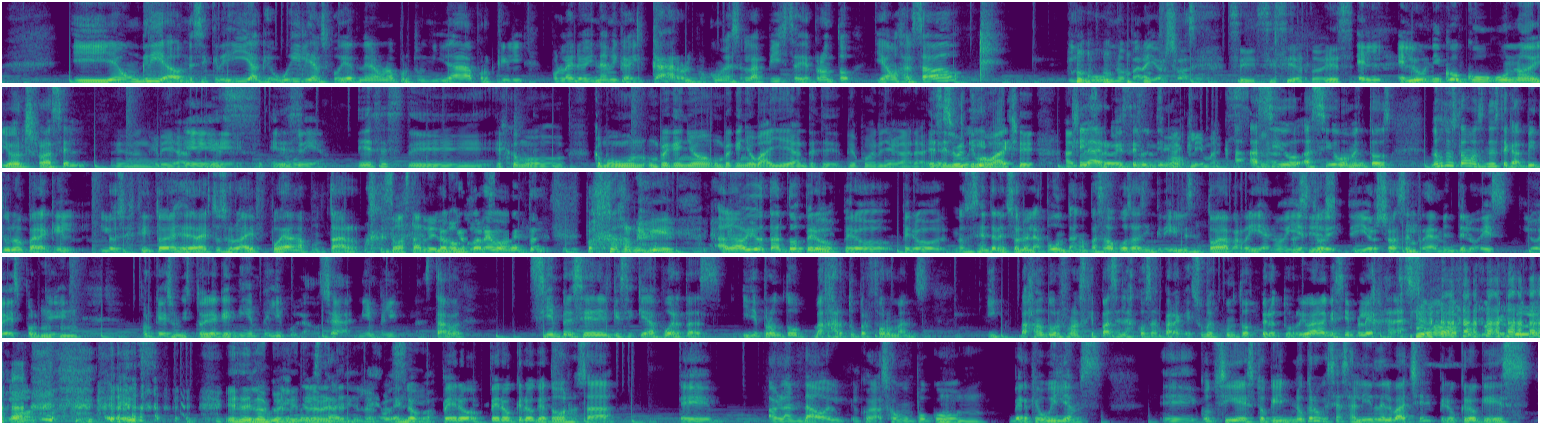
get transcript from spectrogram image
Y llega Hungría, donde se creía que Williams podía tener una oportunidad porque por la aerodinámica del carro y por cómo iba a ser la pista. Y de pronto llegamos al sábado y Q1 para George Russell. Sí, sí, cierto. Es el, el único Q1 de George Russell en Hungría. Eh, en Hungría es este es como, como un, pequeño, un pequeño valle antes de, poder llegar a. Es el último bache antes Claro, es el último. clímax. Ha, sido, ha sido momentos. Nosotros estamos haciendo este capítulo para que los escritores de Drive to Survive puedan apuntar. Eso va a estar de Los mejores momentos. Porque han habido tantos, pero, pero, pero no se centran en solo en la punta. Han pasado cosas increíbles en toda la parrilla, ¿no? Y esto de, George Russell realmente lo es. Lo es porque porque es una historia que ni en película, o sea, ni en película. Estar siempre ser el que se queda a puertas y de pronto bajar tu performance y bajando tu performance que pasen las cosas para que sumes puntos, pero tu rival a que siempre le gana suma más puntos que tú. es, de loco, literalmente es de loco. Es, loco, pero, pero creo que a todos nos ha eh, ablandado el, corazón un poco ver que Williams eh, consigue esto, que no creo que sea salir del bache, pero creo que es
